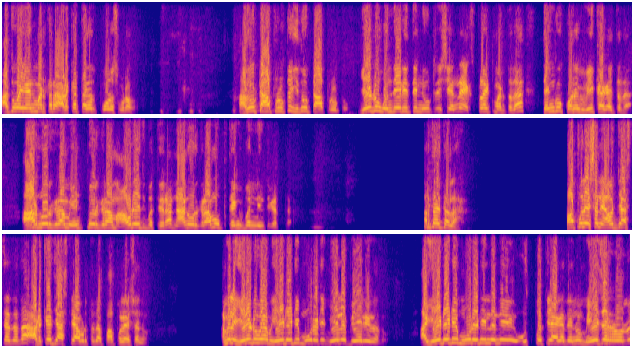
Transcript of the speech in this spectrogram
ಅಥವಾ ಏನ್ ಮಾಡ್ತಾರೆ? ಅಡಕ ತೆಗೆದು ಪೋಣಿಸ್ಬಿಡೋದು. ಅದು ಟಾಪ್ ರೂಟು ಇದು ಟಾಪ್ ರೂಟು ಎರಡು ಒಂದೇ ರೀತಿ ನ್ಯೂಟ್ರಿಷನ್ ಎಕ್ಸ್ಪ್ಲೈಟ್ ಮಾಡ್ತದ. ತೆಂಗು ಕೊನೆಗೆ ವೀಕ್ ಆಗೈತದ ಆರ್ನೂರ್ ಗ್ರಾಮ್, ಎಂಟ್ನೂರ್ ಗ್ರಾಮ್ ಅವರೇಜ್ ಬತ್ತಿದ್ರ ನಾನೂರು ಗ್ರಾಮ್ ತೆಂಗು ಬಂದು ನಿಂತ್ಕತ್ತ. ಅರ್ಥ ಆಯ್ತಲ್ಲ? ಪಾಪ್ಯುಲೇಷನ್ ಯಾವ್ದು ಜಾಸ್ತಿ ಆಗ್ತದ? ಅಡಕೆ ಜಾಸ್ತಿ ಆಗ್ಬಿಡ್ತದ ಪಾಪ್ಯುಲೇಷನ್ ಆಮೇಲೆ ಎರಡು ಎರಡು ಅಡಿ, ಮೂರ್ ಅಡಿ ಮೇಲೆ ಬೇರೆ ಇರೋದು. ಆ ಎರಡು ಅಡಿ, ಮೂರ್ ಉತ್ಪತ್ತಿ ಆಗೋದೇನು major role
